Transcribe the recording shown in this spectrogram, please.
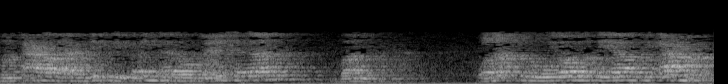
من اعرض عن ذکری فإن له معيشة ضنكا ونحشره يوم القيامة أعمى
